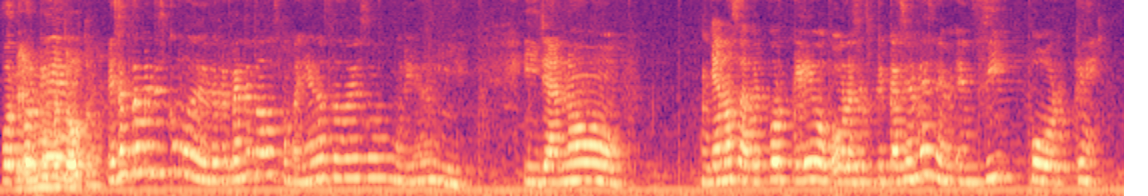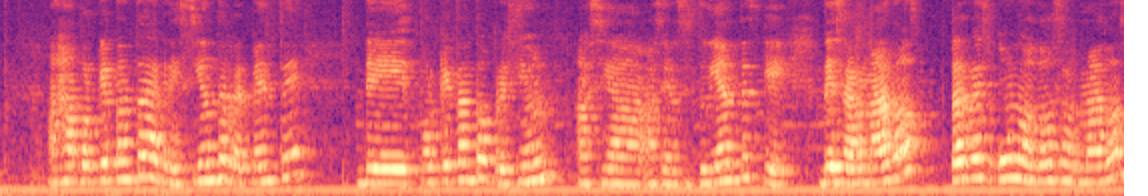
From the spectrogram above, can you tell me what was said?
Por- De un momento a otro. Exactamente, es como de, de repente todos los compañeros, todo eso murieron y, y ya no, ya no saber por qué o, o las explicaciones en, en sí por qué. Ajá, ¿por qué tanta agresión de repente? De por qué tanta opresión hacia, hacia los estudiantes que desarmados, tal vez uno o dos armados,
